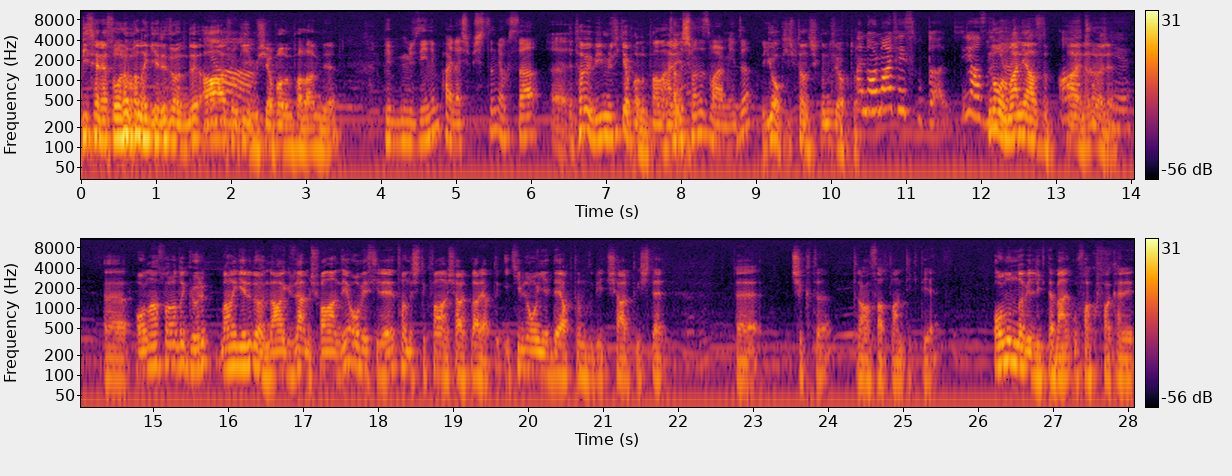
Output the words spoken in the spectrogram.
Bir sene sonra bana geri döndü. Aa Ya. çok iyiymiş yapalım falan diye. Bir müziğini mi paylaşmıştın yoksa e, E, tabii bir müzik yapalım falan. Hani tanışmanız var mıydı? yok hiçbir tanışıklığımız yoktu. Ha, normal Facebook'ta yazdın Normal yani. yazdım. Aa, Aynen çok öyle. iyi. Ee, ondan sonra da görüp bana geri döndü. Aa güzelmiş falan diye o vesileyle tanıştık falan şarkılar yaptık. 2017'de yaptığımız bir şarkı işte e, çıktı. Transatlantik diye. Onunla birlikte ben ufak ufak hani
